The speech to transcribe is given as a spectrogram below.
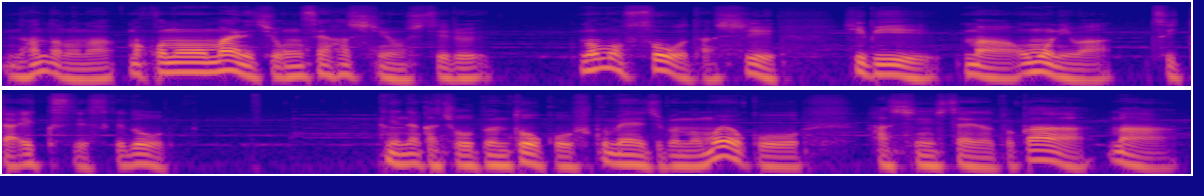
なんだろうな、まあ、この毎日音声発信をしてるのもそうだし日々まあ主には TwitterX ですけどね、なんか長文投稿を含め自分の思いをこう発信したりだとかまあ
